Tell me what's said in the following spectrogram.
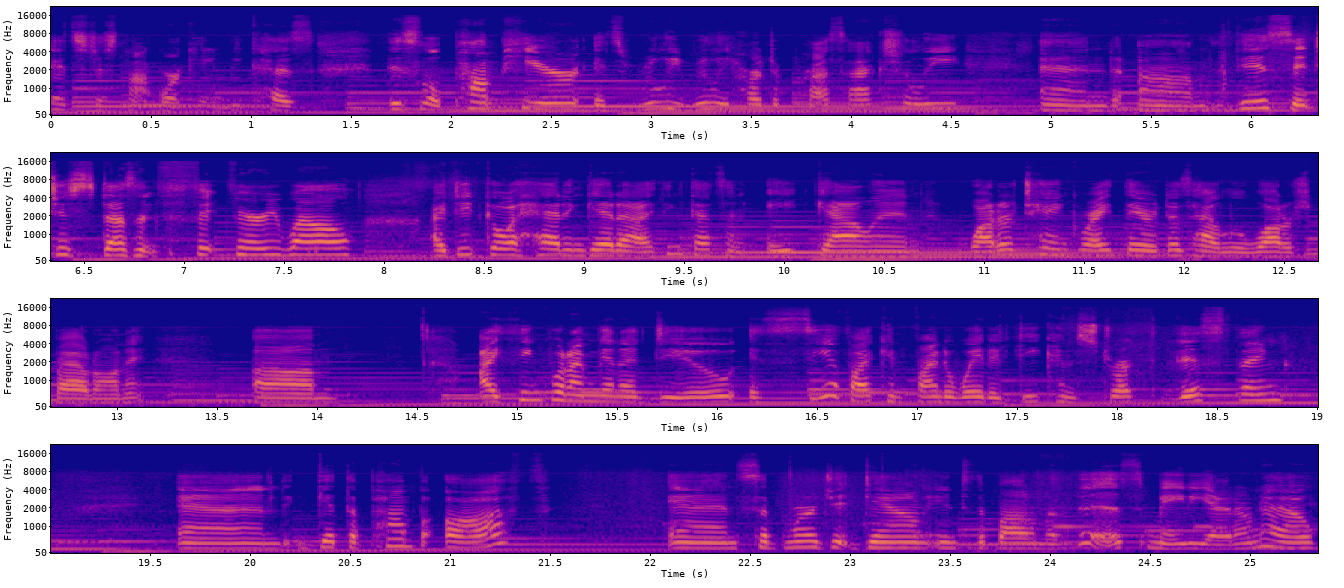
it's just not working because this little pump here, it's really, really hard to press actually. And um, this, it just doesn't fit very well. I did go ahead and get a, I think that's an eight gallon water tank right there. It does have a little water spout on it. Um, I think what I'm to do is see if I can find a way to deconstruct this thing and get the pump off and submerge it down into the bottom of this, maybe, I don't know,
